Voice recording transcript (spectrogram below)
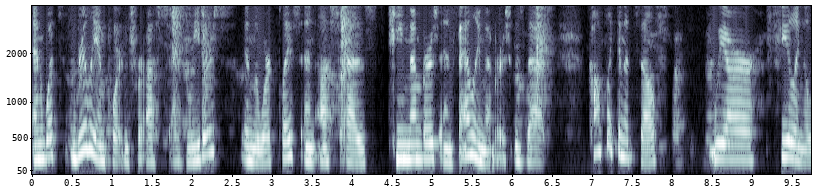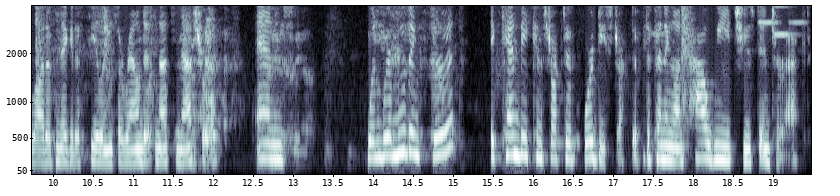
And what's really important for us as leaders in the workplace and us as team members and family members is that conflict in itself, we are feeling a lot of negative feelings around it, and that's natural. And when we're moving through it, it can be constructive or destructive, depending on how we choose to interact.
